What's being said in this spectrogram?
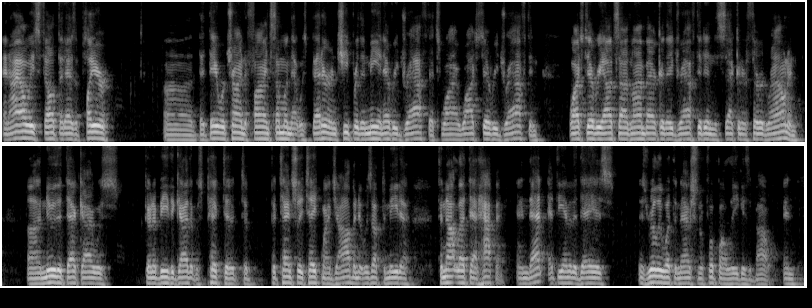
And I always felt that as a player. Uh, that they were trying to find someone that was better and cheaper than me in every draft. That's why I watched every draft and watched every outside linebacker they drafted in the second or third round and uh, knew that that guy was going to be the guy that was picked to, to potentially take my job. And it was up to me to, to not let that happen. And that at the end of the day is, is really what the National Football League is about. And,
